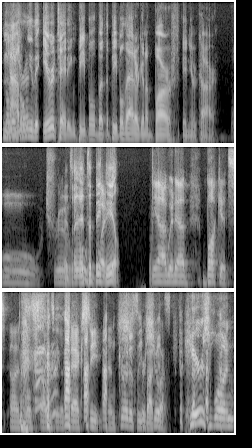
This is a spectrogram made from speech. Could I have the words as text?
Not only the irritating people, but the people that are going to barf in your car. Ooh, true. It's a, it's Ooh, a big boy. deal. Yeah, I would have buckets on both sides of the back seat, man. Courtesy for buckets. sure. Here's one,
